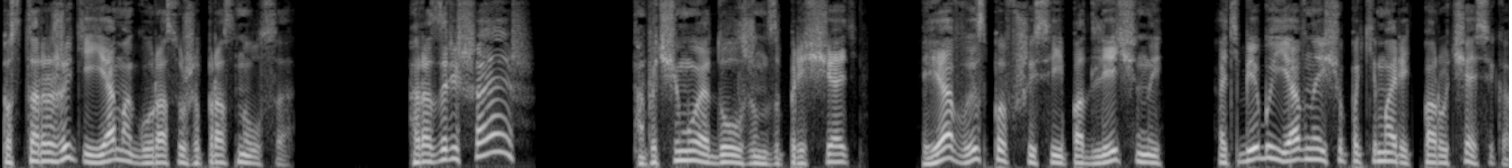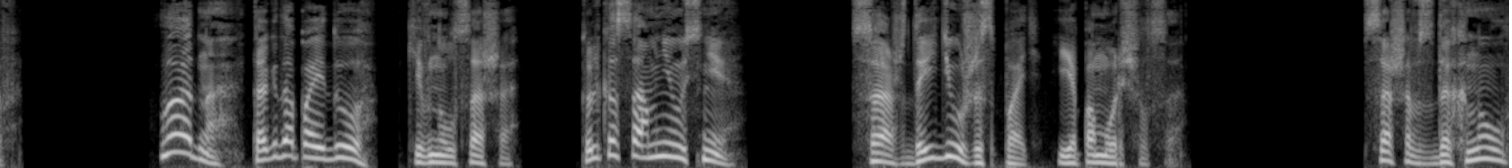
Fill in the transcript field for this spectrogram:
«Посторожить и я могу, раз уже проснулся». «Разрешаешь?» «А почему я должен запрещать? Я выспавшийся и подлеченный, а тебе бы явно еще покемарить пару часиков». «Ладно, тогда пойду», — кивнул Саша. «Только сам не усни, «Саш, да иди уже спать!» — я поморщился. Саша вздохнул,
